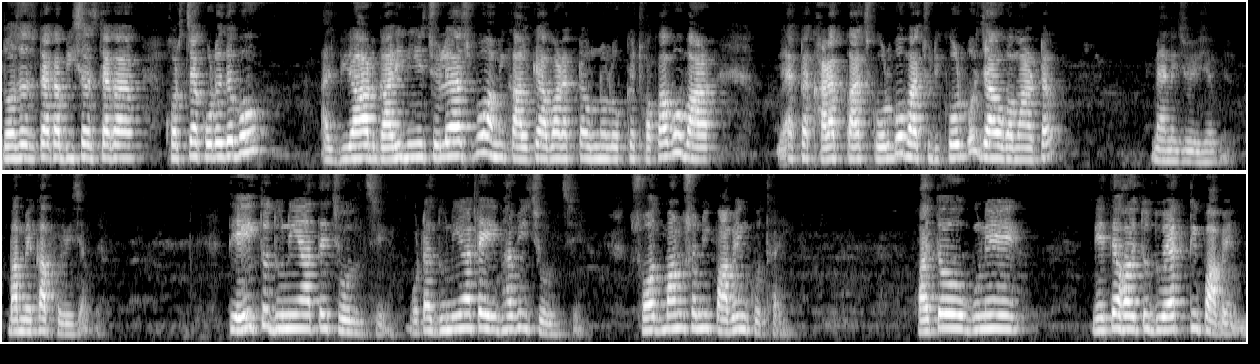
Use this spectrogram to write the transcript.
দশ হাজার টাকা, বিশ হাজার টাকা খরচা করে দেব আজ বিরাট গাড়ি নিয়ে চলে আসব, আমি কালকে আবার একটা অন্য লোককে ঠকাবো বা একটা খারাপ কাজ করব বা চুরি করব, যা হোক আমার একটা ম্যানেজ হয়ে যাবে বা মেকআপ হয়ে যাবে। তো এই তো দুনিয়াতে চলছে, গোটা দুনিয়াটা এইভাবেই চলছে। সৎ মানুষ আপনি পাবেন কোথায়? হয়তো গুণে গেতে হয়তো দু একটি পাবেন।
